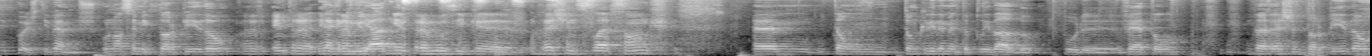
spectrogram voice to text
E depois tivemos o nosso amigo Torpedo, entre, Danny entre, a, entre a música Russian Slav Song, um, tão, tão queridamente apelidado por eh, Vettel, da Russian Torpedo,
